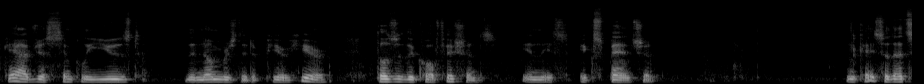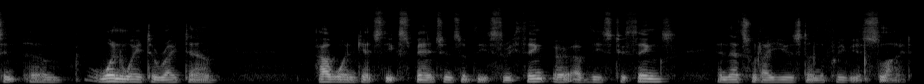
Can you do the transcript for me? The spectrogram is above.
Okay, I've just simply used the numbers that appear here. Those are the coefficients in this expansion. Okay, so that's an, um, one way to write down how one gets the expansions of these three thing of these two things, and that's what I used on the previous slide.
